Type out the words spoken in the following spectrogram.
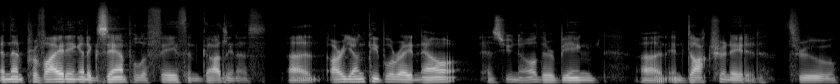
And then providing an example of faith and godliness. Uh, our young people right now, as you know, they're being uh, indoctrinated through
